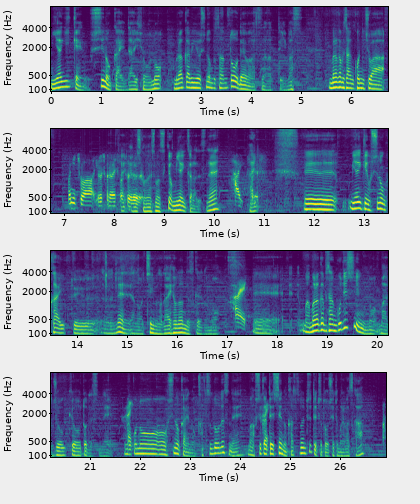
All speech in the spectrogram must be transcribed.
宮城県福祉の会代表の村上義信さんとお電話がつながっています。村上さんこんにちは。こんにちは。よろしくお願いします、はい、よろしくお願いします。今日宮城からですね。はい、はいえー、宮城県福祉の会という、ね、あのチームの代表なんですけれども、はい。えーまあ、村上さんご自身の、まあ、状況とですね、はい、まあ、この福祉の会の活動ですね、まあ、福祉家庭支援の活動についてちょっと教えてもらえますか？あ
